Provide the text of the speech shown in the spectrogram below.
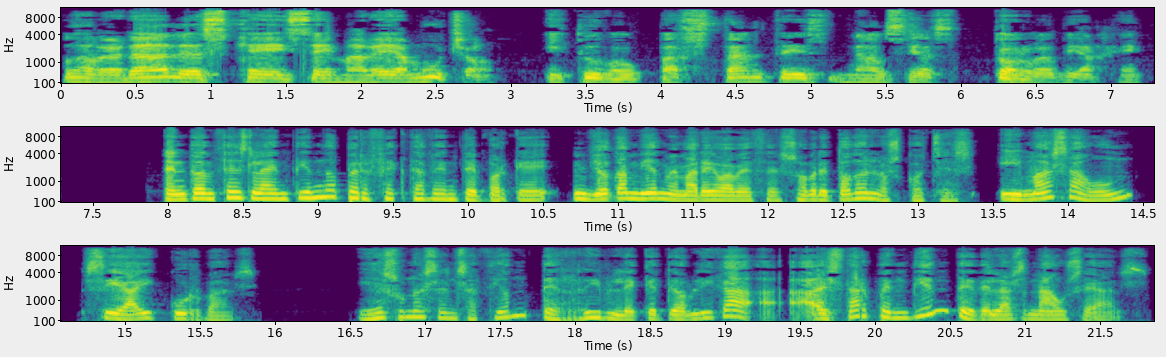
La verdad es que se marea mucho y tuvo bastantes náuseas todo el viaje. Entonces la entiendo perfectamente porque yo también me mareo a veces, sobre todo en los coches, y más aún si hay curvas. Y es una sensación terrible que te obliga a, estar pendiente de las náuseas,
